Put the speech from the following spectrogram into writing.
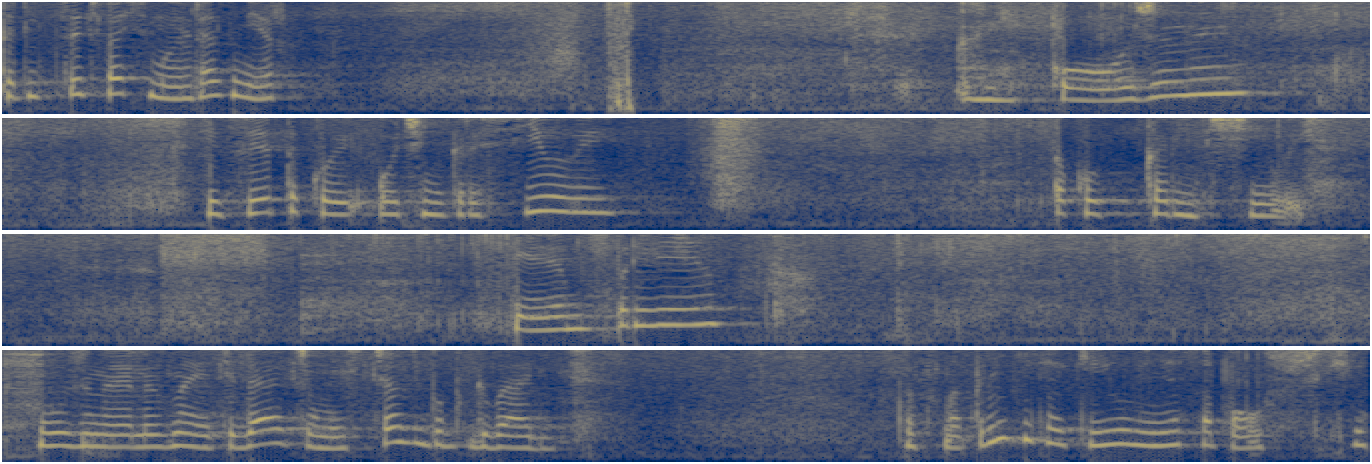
38 размер. Они кожаные. И цвет такой очень красивый. Такой коричневый. Всем привет! Вы уже, наверное, знаете, да, о чем я сейчас буду говорить. Посмотрите, какие у меня сапожки.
